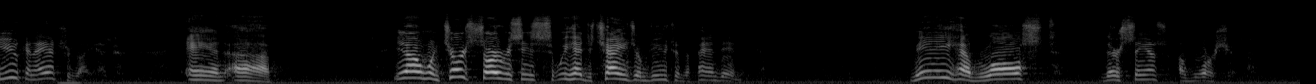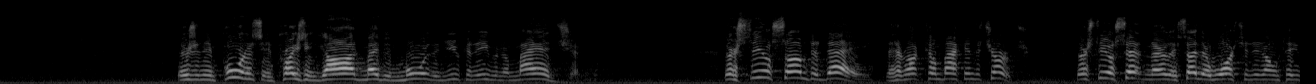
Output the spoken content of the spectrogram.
You can answer that. And, uh, you know, when church services, we had to change them due to the pandemic. Many have lost their sense of worship. There's an importance in praising God maybe more than you can even imagine. There's still some today that have not come back into church. They're still sitting there. They say they're watching it on TV.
